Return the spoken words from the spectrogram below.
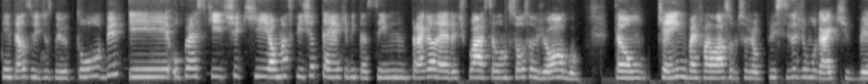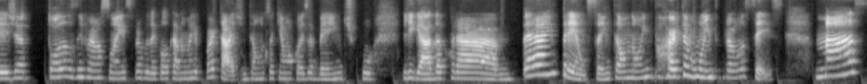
Tem até os vídeos do YouTube. E o Press Kit, que é uma ficha técnica, assim, pra galera. Tipo, ah, você lançou o seu jogo, então quem vai falar sobre o seu jogo precisa de um lugar que veja todas as informações para poder colocar numa reportagem. Então, isso aqui é uma coisa bem, tipo, ligada para a imprensa. Então, não importa muito para vocês. Mas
